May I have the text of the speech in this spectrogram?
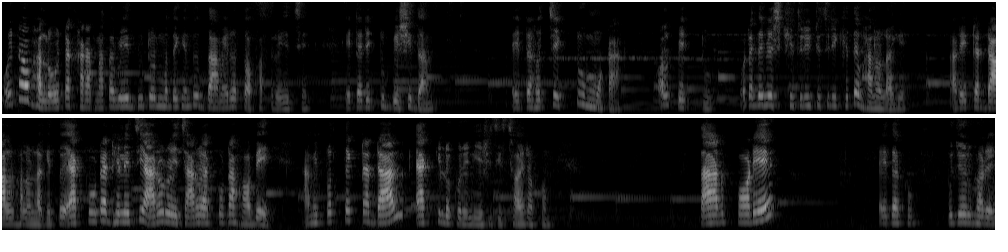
ওইটাও ভালো, ওইটা খারাপ না, তবে এই দুটোর মধ্যে কিন্তু দামেরও তফাৎ রয়েছে। এটার একটু বেশি দাম। এটা হচ্ছে একটু মোটা, অল্প একটু। ওটাতে বেশ খিচুড়ি টিচুড়ি খেতে ভালো লাগে। আর এটা ডাল ভালো লাগে। তো এক কৌটা ঢেলেছি, আরও রয়েছে, আরও এক কৌটা হবে। আমি প্রত্যেকটা ডাল এক কিলো করে নিয়ে এসেছি, ছয় রকম। তারপরে, এই দেখো, পুজোর ঘরে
